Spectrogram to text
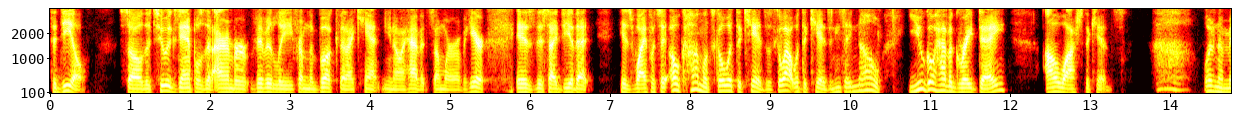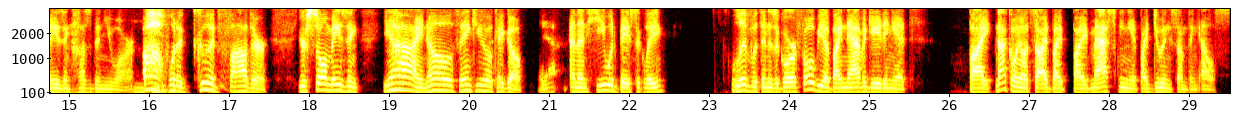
to deal. So the two examples that I remember vividly from the book that I can't, you know, I have it somewhere over here is this idea that his wife would say, "Oh, come, let's go with the kids. Let's go out with the kids." And he'd say, "No, you go have a great day. I'll watch the kids." what an amazing husband you are. Mm-hmm. Oh, what a good father. You're so amazing. Yeah, I know. Thank you. Okay, go. Yeah. And then he would basically live within his agoraphobia by navigating it by not going outside by by masking it by doing something else.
